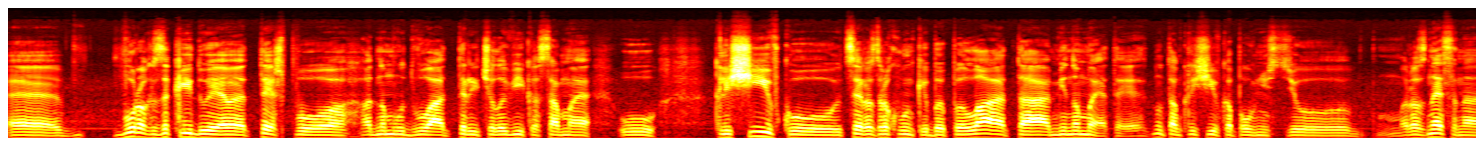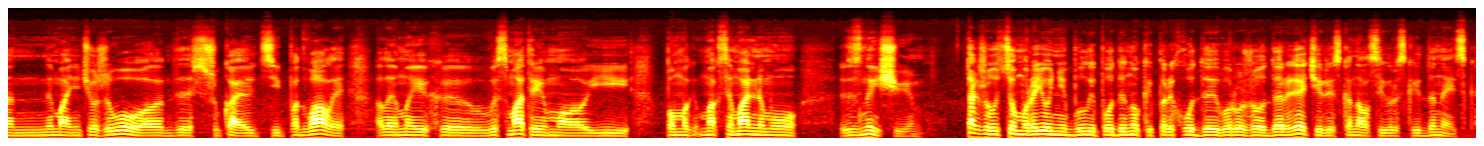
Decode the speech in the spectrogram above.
Е, Ворог закидує теж по одному, два, три чоловіка саме у Кліщівку. Це розрахунки БПЛА та міномети. Ну там Кліщівка повністю рознесена, немає нічого живого, але десь шукають ці підвали, але ми їх е, висматрюємо і по максимальному знищуємо. Також у цьому районі були поодинокі переходи ворожого ДРГ через канал Сіверський Донецьк.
